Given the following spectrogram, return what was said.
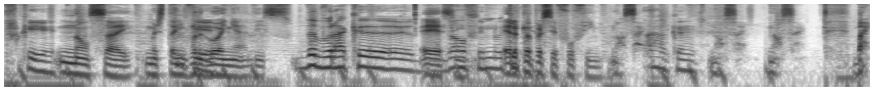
Porquê? Não sei, mas tenho Porquê? vergonha disso. Da buraca É. Dolphin. o que Era é que- para parecer fofinho. Não sei, Ah, ok. Não sei, não sei. Bem,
